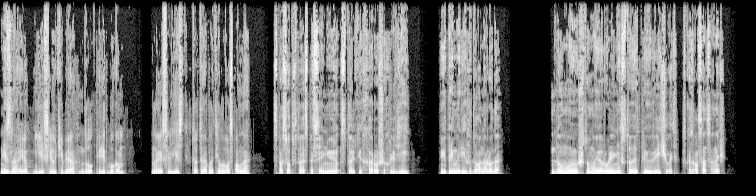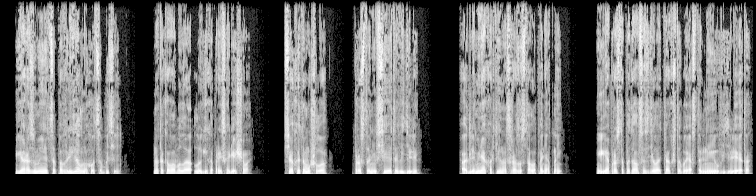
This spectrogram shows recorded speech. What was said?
Не знаю, есть ли у тебя долг перед Богом, но если есть, то ты оплатил его сполна, способствуя спасению стольких хороших людей и примирив два народа. «Думаю, что мою роль не стоит преувеличивать», — сказал Сансаныч. «Я, разумеется, повлиял на ход событий, но такова была логика происходящего. Все к этому шло, просто не все это видели. А для меня картина сразу стала понятной. И я просто пытался сделать так, чтобы и остальные увидели это.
